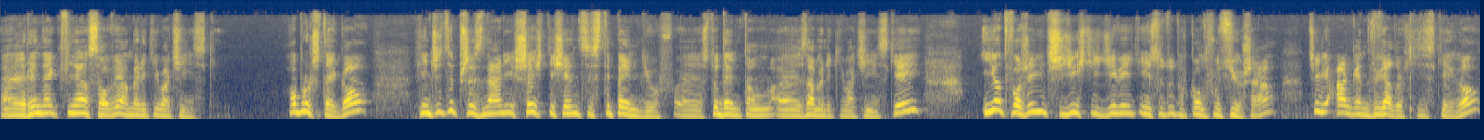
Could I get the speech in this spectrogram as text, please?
e, rynek finansowy Ameryki Łacińskiej. Oprócz tego Chińczycy przyznali 6 tysięcy stypendiów e, studentom z Ameryki Łacińskiej i otworzyli 39 instytutów Konfucjusza, czyli agent wywiadu chińskiego,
